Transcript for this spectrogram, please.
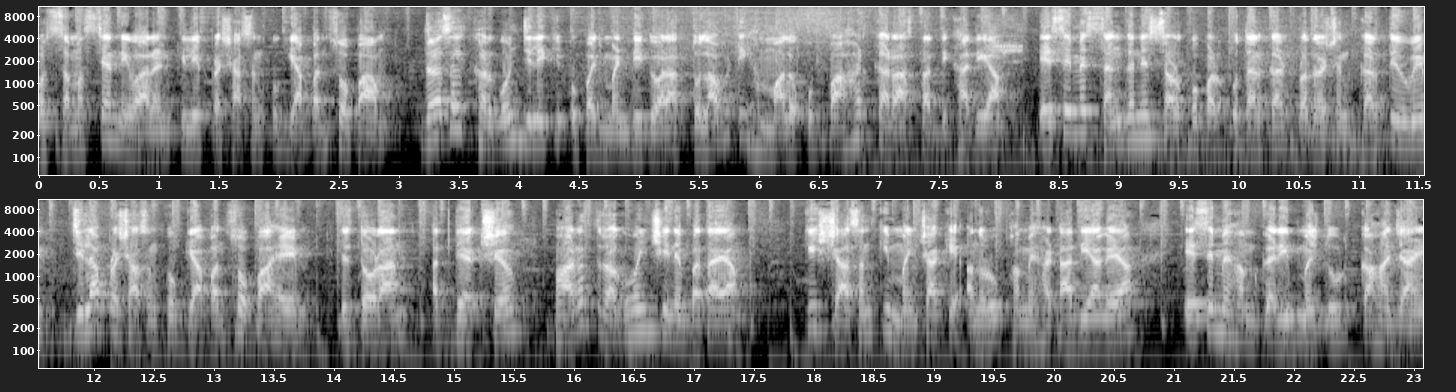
और समस्या निवारण के लिए प्रशासन को ज्ञापन सौंपा। दरअसल खरगोन ज़िले की उपज मंडी द्वारा तुलावटी हम्मालों को बाहर का रास्ता दिखा दिया। ऐसे में संघ ने सड़कों पर उतरकर प्रदर्शन करते हुए जिला प्रशासन को ज्ञापन सौंपा है। इस दौरान अध्यक्ष भारत रघुवंशी ने बताया कि शासन की मंशा के अनुरूप हमें हटा दिया गया। ऐसे में हम गरीब मजदूर कहाँ जाएँ?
